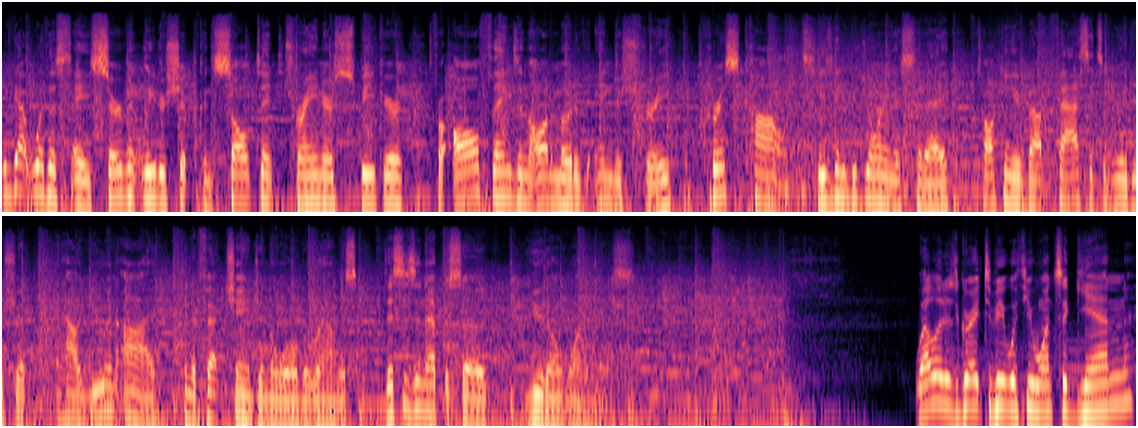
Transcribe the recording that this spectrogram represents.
We've got with us a servant leadership consultant, trainer, speaker for all things in the automotive industry, Chris Collins. He's going to be joining us today talking about facets of leadership and how you and I can affect change in the world around us. This is an episode you don't want to miss. Well, it is great to be with you once again.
